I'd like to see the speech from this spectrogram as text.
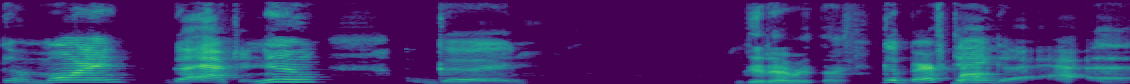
good morning, good afternoon, good Good everything. good birthday, Bye. good. Uh, uh,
